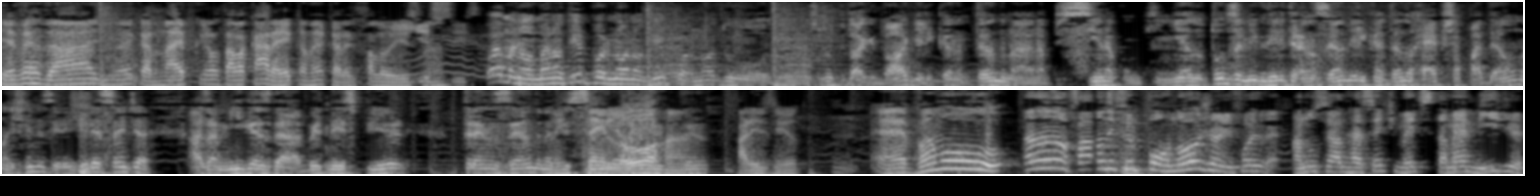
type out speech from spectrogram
É verdade, né, cara? Na época ela tava careca, né, cara? Ele falou isso, né? Isso, isso. Ué, mas não, mas não tem pornô, não tem pornô do, do Snoop Dogg Dogg, ele cantando na, na piscina com 500, todos os amigos dele transando, ele cantando rap chapadão. Imagina, seria interessante as amigas da Britney Spears transando na piscina. Lohan, cantando. Paris Hilton. É, vamos... Não, não, não, falando em filme pornô, Johnny, foi anunciado recentemente, isso também é mídia,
